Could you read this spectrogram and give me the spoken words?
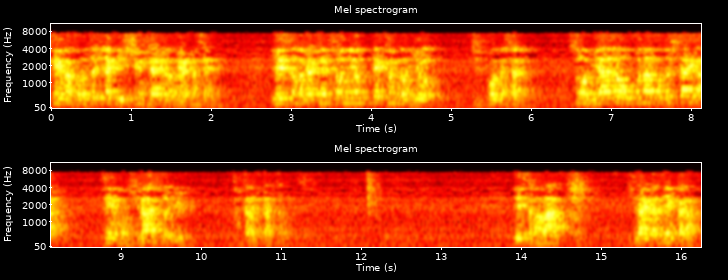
天はこの時だけ一瞬開いたのではありません。イエス様が謙遜によって神の義を実行なさる。その御業を行うこと自体が天を開くという働きだったのです。イエス様は開いた天から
